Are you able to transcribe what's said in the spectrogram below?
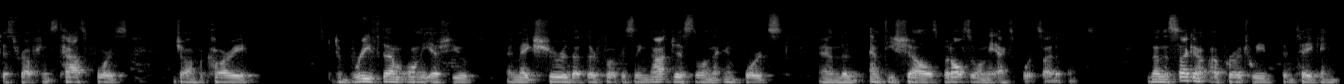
Disruptions Task Force, John Porcari, to brief them on the issue and make sure that they're focusing not just on the imports and the empty shells, but also on the export side of things. Then the second approach we've been taking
